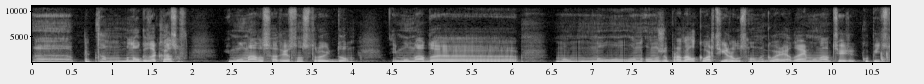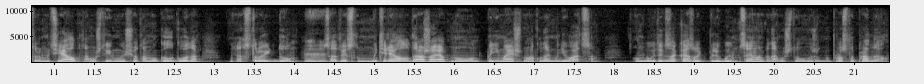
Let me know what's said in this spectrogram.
э, там много заказов, ему надо, соответственно, строить дом. Ему надо, э, ну, он, он уже продал квартиру, условно говоря, да, ему надо теперь купить стройматериал, потому что ему еще там около года строить дом. Соответственно, материалы дорожают, но он понимает, что ну, а куда ему деваться? Он будет их заказывать по любым ценам, потому что он уже ну, просто продал.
